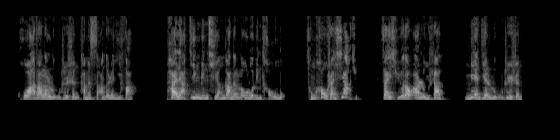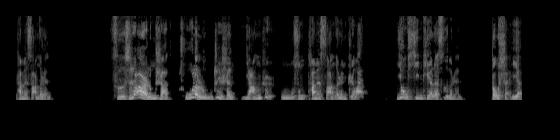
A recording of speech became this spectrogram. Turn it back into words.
夸赞了鲁智深他们三个人一番，派俩精明强干的喽啰兵头目从后山下去，再学到二龙山面见鲁智深他们三个人。此时二龙山除了鲁智深、杨志、武松他们三个人之外，又新添了四个人，都谁呀？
